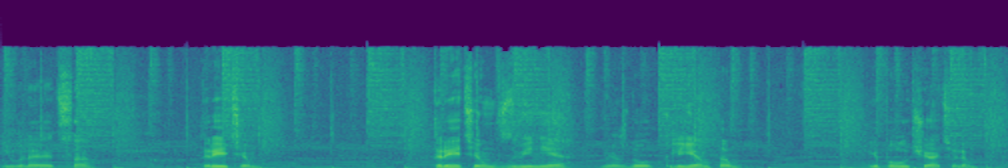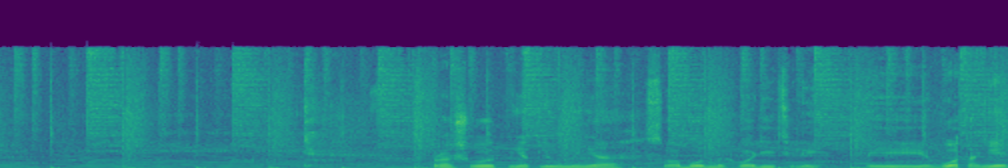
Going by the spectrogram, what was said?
является третьим, третьим в звене между клиентом и получателем. Спрашивают, нет ли у меня свободных водителей. И вот они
